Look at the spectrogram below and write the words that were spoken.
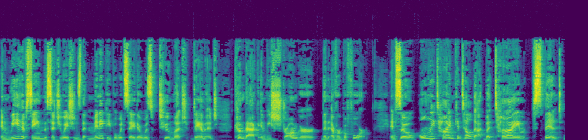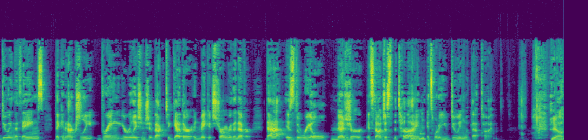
And we have seen the situations that many people would say there was too much damage come back and be stronger than ever before. And so only time can tell that but time spent doing the things that can actually bring your relationship back together and make it stronger than ever. That is the real measure. It's not just the time, mm-hmm. it's what are you doing with that time? Yeah.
